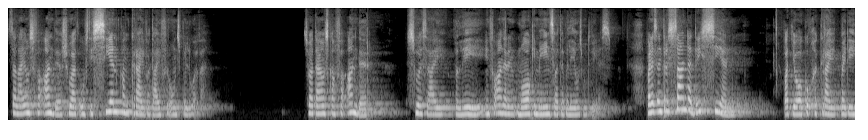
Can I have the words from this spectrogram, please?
sal hy ons verander sodat ons die seën kan kry wat hy vir ons beloof. Sodat hy ons kan verander soos hy wil hê en verander en maak die mense wat hy wil hê ons moet wees. Want dit is interessant dat die seun wat Jakob gekry het by die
